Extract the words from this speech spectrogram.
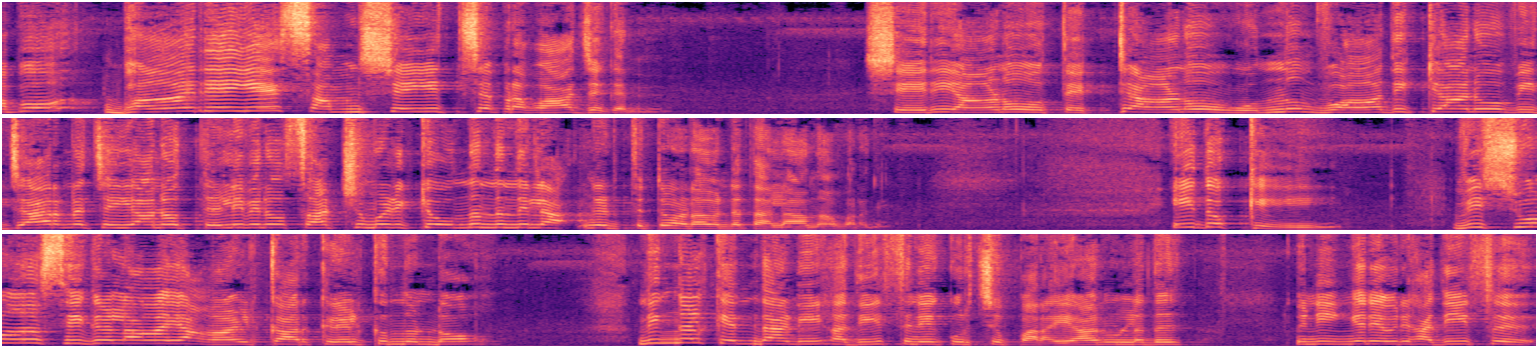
അപ്പോ ഭാര്യയെ സംശയിച്ച പ്രവാചകൻ ശരിയാണോ തെറ്റാണോ ഒന്നും വാദിക്കാനോ വിചാരണ ചെയ്യാനോ തെളിവിനോ സാക്ഷിമൊഴിക്കോ ഒന്നും നിന്നില്ല. എടുത്തിട്ട് വേണം അവന്റെ തല എന്നാ പറഞ്ഞു. ഇതൊക്കെ വിശ്വാസികളായ ആൾക്കാർ കേൾക്കുന്നുണ്ടോ? നിങ്ങൾക്ക് എന്താണ് ഈ ഹദീസിനെ കുറിച്ച് പറയാനുള്ളത്? ഇനി ഇങ്ങനെ ഒരു ഹദീസ്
